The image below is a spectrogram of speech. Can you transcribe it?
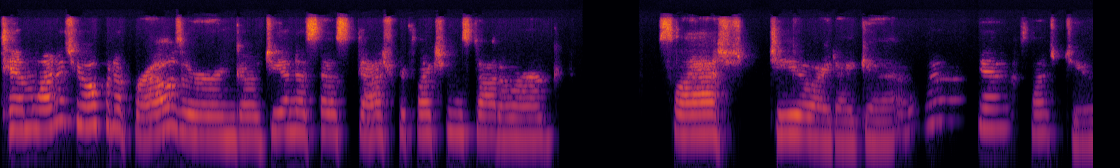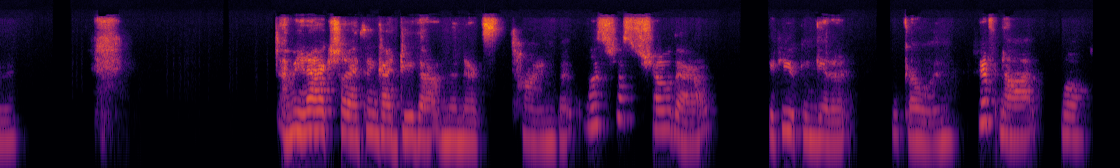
Tim, why don't you open a browser and go gnss-reflections.org slash geoid, I guess. Well, yeah, slash geoid. I mean, actually, I think I'd do that in the next time, but let's just show that if you can get it going. If not, well.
